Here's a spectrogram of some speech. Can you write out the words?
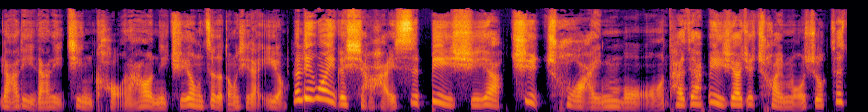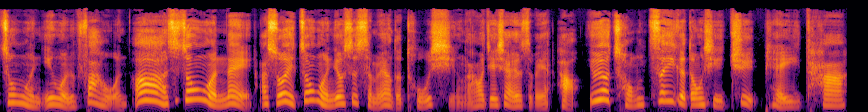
哪里哪里进口，然后你去用这个东西来用。那另外一个小孩是必须要去揣摩，他家必须要去揣摩说，这中文、英文、法文啊，是中文呢啊，所以中文又是什什么样的图形，然后接下来又怎么样？好，又要从这一个东西去陪他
